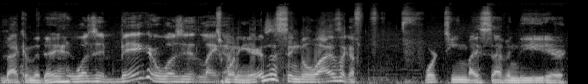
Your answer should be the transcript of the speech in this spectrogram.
back in the day. was it big or was it like? 20 years, a single wide, like a 14 by 70 or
